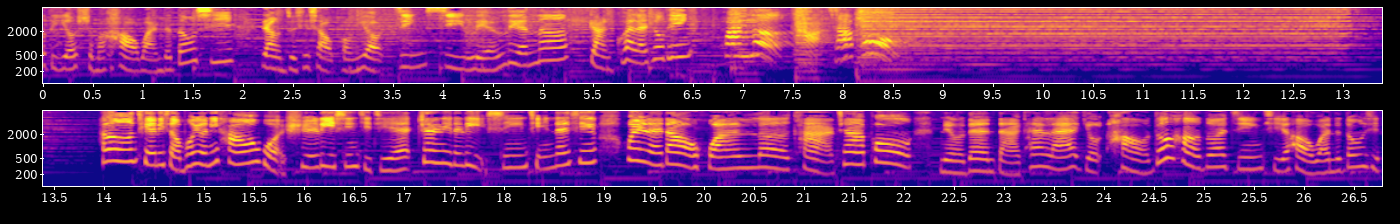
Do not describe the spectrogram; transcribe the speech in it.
到底有什么好玩的东西，让这些小朋友惊喜连连呢？赶快来收听《欢乐卡恰碰》。亲爱的小朋友，你好，我是立新姐姐，站立的立，心情的心，欢迎来到欢乐卡恰碰。扭蛋打开来，有好多好多惊奇好玩的东西，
